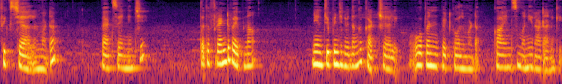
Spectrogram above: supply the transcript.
ఫిక్స్ చేయాలన్నమాట. బ్యాక్ సైడ్ నుంచి. తర్వాత ఫ్రంట్ వైపున నేను చూపించిన విధంగా కట్ చేయాలి. ఓపెన్ పెట్టుకోవాలన్నమాట. కాయిన్స్ మనీ రావడానికి.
